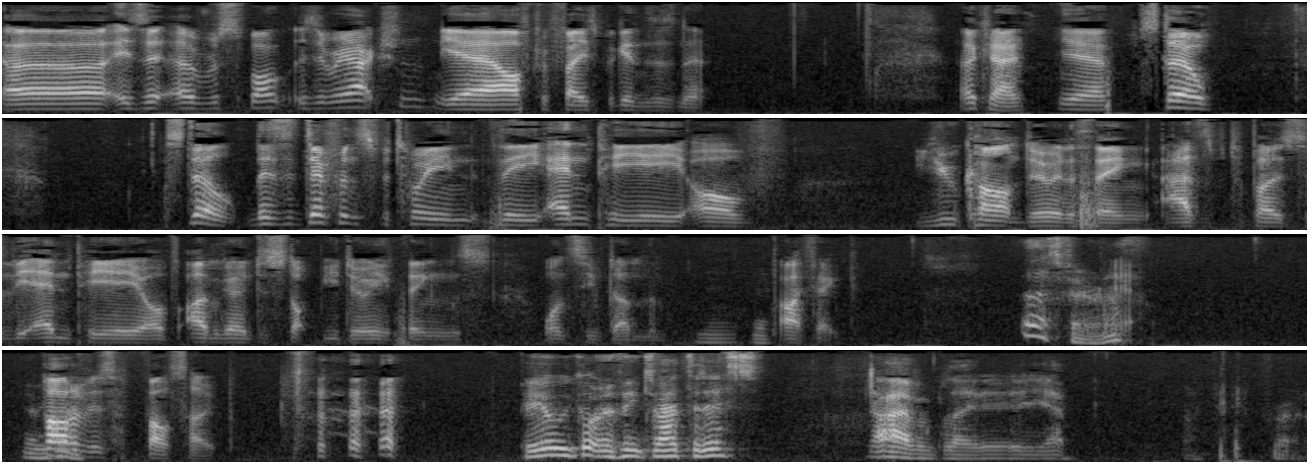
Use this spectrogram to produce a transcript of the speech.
uh, is it a response? Is it a reaction? Yeah, after a phase begins, isn't it? Okay. Yeah. Still, still, there's a difference between the NPE of you can't do anything as opposed to the NPE of I'm going to stop you doing things once you've done them. I think That's fair enough. There we part go. of it's false hope. Bill, we got anything to add to this? I haven't played it yet. Fair enough.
